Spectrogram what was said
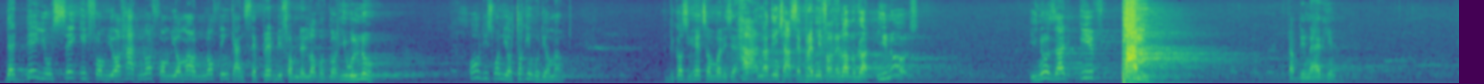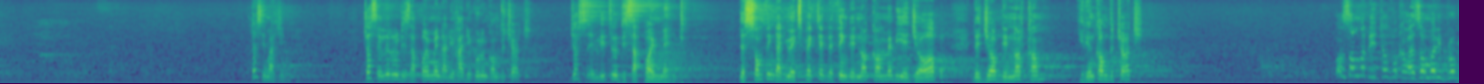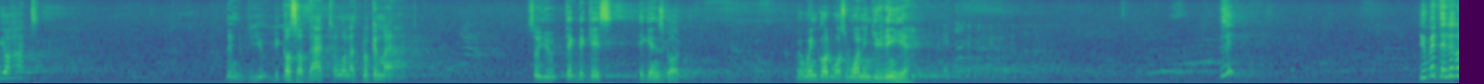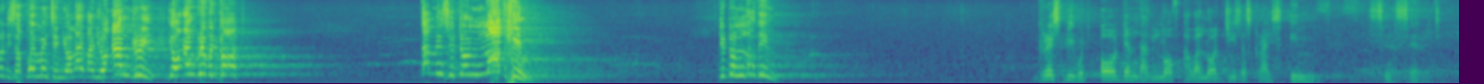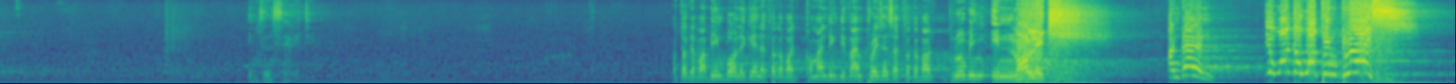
The day you say it from your heart, not from your mouth, nothing can separate me from the love of God. He will know. All this one you're talking with your mouth. Because you heard somebody say, Ha, nothing shall separate me from the love of God. He knows. He knows that if, PAM! have denied him. Just imagine. Just a little disappointment that you had, you couldn't come to church. Just a little disappointment. There's something that you expected, the thing did not come. Maybe a job, the job did not come. You didn't come to church. Or somebody just woke up and somebody broke your heart. Then, because of that, someone has broken my heart. So you take the case against God. But when God was warning you, you didn't hear. You see? You met a little disappointment in your life and you're angry. You're angry with God. That means you don't love Him. You don't love Him. Grace be with all them that love our Lord Jesus Christ in sincerity. in sincerity. I talked about being born again. I talked about commanding divine presence. I talked about growing in knowledge. And then you want to walk in grace,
